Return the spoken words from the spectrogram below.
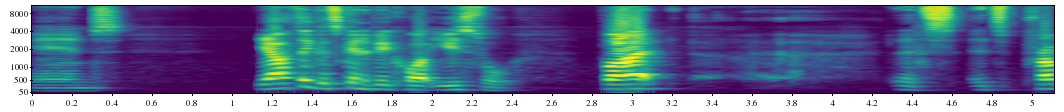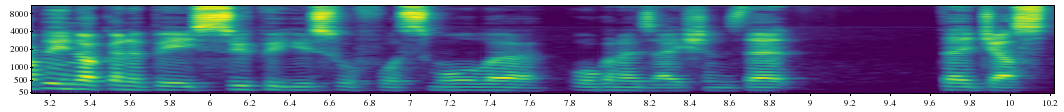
and yeah, I think it's going to be quite useful. But uh, it's it's probably not going to be super useful for smaller organizations that they just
